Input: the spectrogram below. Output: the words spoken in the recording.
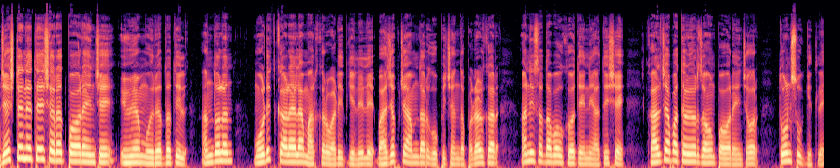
ज्येष्ठ नेते शरद पवार यांचे ईव्हीएम विरोधातील आंदोलन मोडीत काढायला मार्करवाडीत गेलेले भाजपचे आमदार गोपीचंद पडळकर आणि सदाभाऊ खोत यांनी अतिशय खालच्या पातळीवर जाऊन पवार यांच्यावर तोंडसूक घेतले.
